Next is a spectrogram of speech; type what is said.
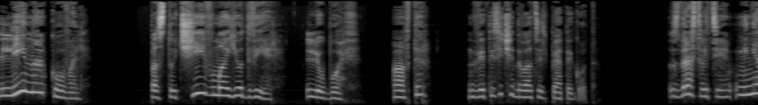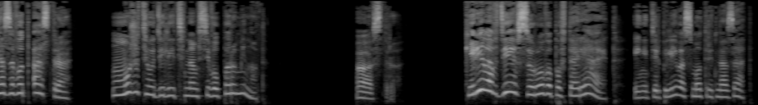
Лина Коваль. «Постучи в мою дверь. Любовь». Автор. 2025 год. Здравствуйте, меня зовут Астра. Можете уделить нам всего пару минут? Астра. Кирилл Авдеев сурово повторяет и нетерпеливо смотрит назад.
